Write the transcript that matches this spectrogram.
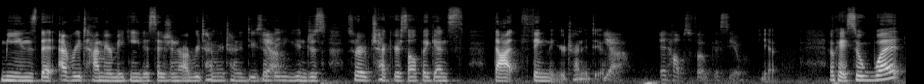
means that every time you're making a decision or every time you're trying to do something, Yeah. you can just sort of check yourself against that thing that you're trying to do. Yeah, it helps focus you. Yeah. Okay, so what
